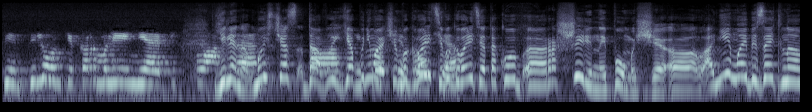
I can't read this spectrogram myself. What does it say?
пе- пеленки, кормление бесплатное. Елена, мы сейчас, да, вы, а, я и понимаю, о чем вы прочее, говорите. Вы говорите о такой э, расширенной помощи. Э, о ней мы обязательно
